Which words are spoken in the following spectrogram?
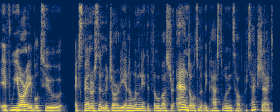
if we are able to expand our Senate majority and eliminate the filibuster and ultimately pass the Women's Health Protection Act,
